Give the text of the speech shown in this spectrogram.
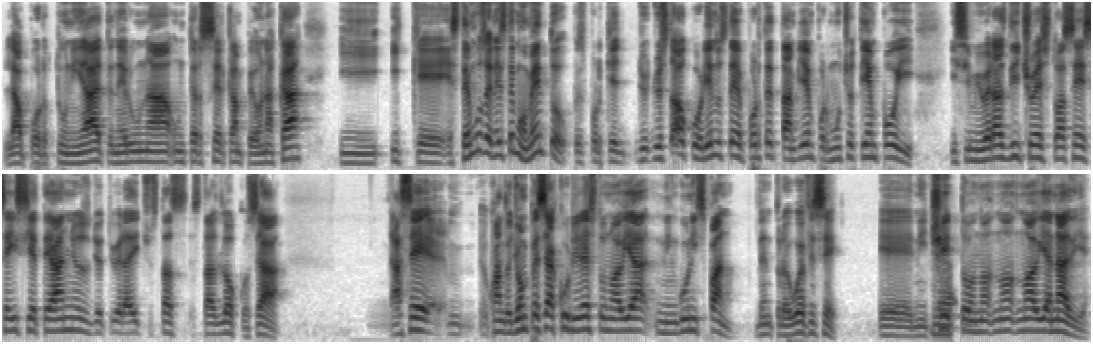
la oportunidad de tener un tercer campeón acá y, que estemos en este momento, pues porque yo, yo he estado cubriendo este deporte también por mucho tiempo y, y si me hubieras dicho esto hace 6, 7 años, yo te hubiera dicho, estás, estás loco, o sea, hace, cuando yo empecé a cubrir esto no había ningún hispano dentro de UFC, eh, ni Chito, no, no, no había nadie.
